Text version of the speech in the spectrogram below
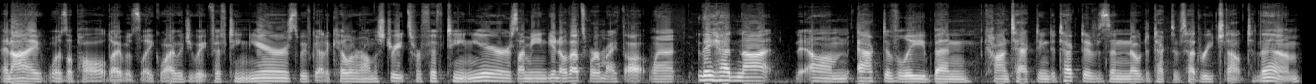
And I was appalled. I was like, why would you wait 15 years? We've got a killer on the streets for 15 years. I mean, you know, that's where my thought went. They had not um, actively been contacting detectives, and no detectives had reached out to them.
